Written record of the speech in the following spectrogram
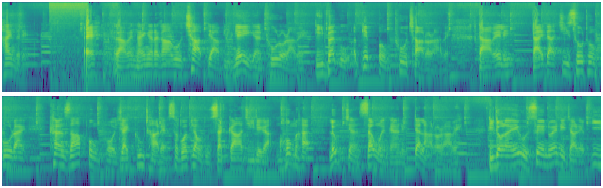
ခိုင်းတဲ့အဲဒါပဲနိုင်ငံတကာကိုချပြပြီးမျက်ရည်ကန်ထိုးတော့တာပဲဒီဘက်ကိုအပြစ်ပုံထိုးချတော့တာပဲဒါပဲလေ ဒါရိုက်တာကြည်ဆိုးထွန်းကိုတိုင်းခန်းစားပုံဖော်ရိုက်ကူးထားတဲ့စကွဲပြောက်သူဇက်ကားကြီးတွေကမဟုတ်မဟတ်လောက်ကျန်ဇက်ဝင်ကန်းတွေတက်လာတော့တာပဲဒီဒေါ်လာရေးကိုဆင်နွှဲနေကြတဲ့ပြည်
